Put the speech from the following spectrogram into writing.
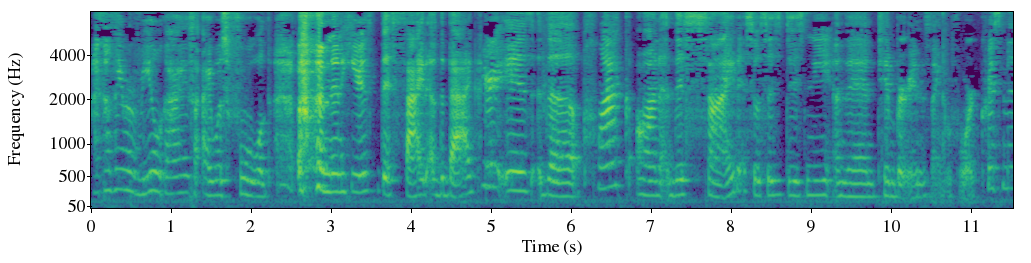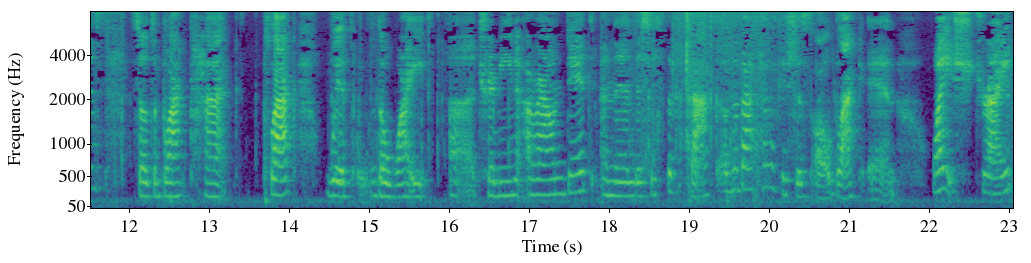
I thought they were real, guys. I was fooled. and then here's this side of the bag. Here is the plaque on this side. So it says Disney and then Tim Burton's Night Before Christmas. So it's a black pack, plaque with the white uh, trimming around it. And then this is the back of the backpack. It's just all black and white stripe.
